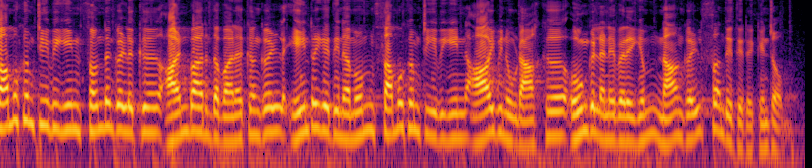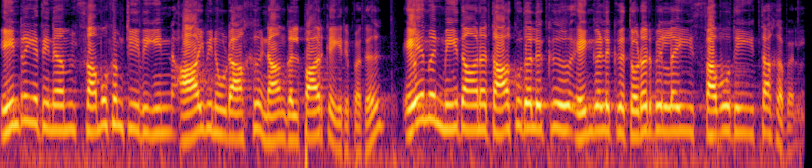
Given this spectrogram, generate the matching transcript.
சமூகம் டிவியின் சொந்தங்களுக்கு அன்பார்ந்த வணக்கங்கள். இன்றைய தினமும் சமூகம் டிவியின் ஆய்வினூடாக உங்கள் அனைவரையும் நாங்கள் சந்தித்திருக்கின்றோம். இன்றைய தினம் சமூகம் டிவியின் ஆய்வினூடாக நாங்கள் பார்க்க இருப்பது ஏமன் மீதான தாக்குதலுக்கு எங்களுக்கு தொடர்பில்லை சவுதி தகவல்.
